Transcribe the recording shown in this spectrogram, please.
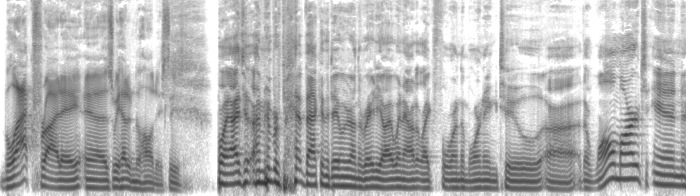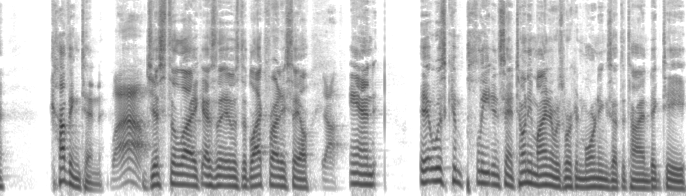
Black Friday as we head into the holiday season? Boy, I, I remember back in the day when we were on the radio, I went out at like four in the morning to uh, the Walmart in Covington. Wow. Just to like, as the, it was the Black Friday sale. Yeah. And it was complete insane. Tony Miner was working mornings at the time, Big T,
